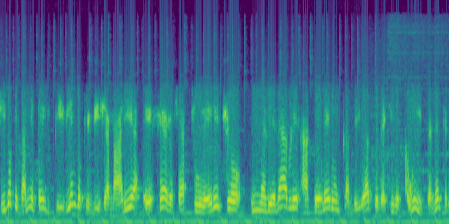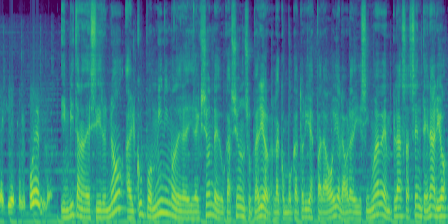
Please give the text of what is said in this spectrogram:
sino que también está impidiendo que Villa María ejerza su derecho inalienable a tener un candidato elegido, a un intendente elegido por el pueblo. Invitan a decir no al cupo mínimo de la Dirección de Educación Superior. La convocatoria es para hoy a la hora 19 en Plaza Centenario,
